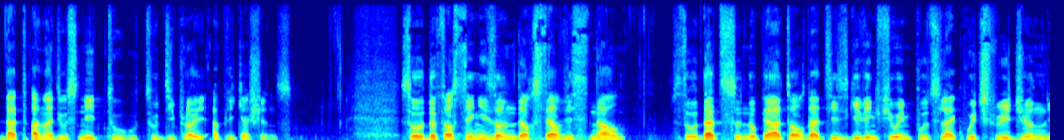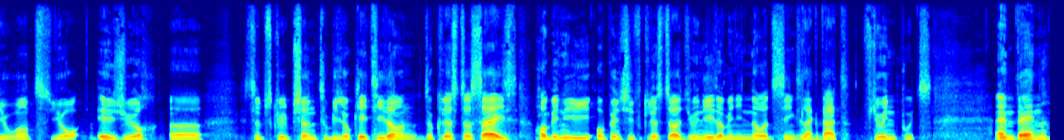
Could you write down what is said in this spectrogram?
that Amadeus need to, to deploy applications. So the first thing is under ServiceNow. so that's an operator that is giving few inputs, like which region you want your Azure uh, subscription to be located on, the cluster size, how many OpenShift clusters you need, how many nodes, things like that, few inputs. And then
